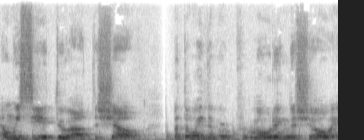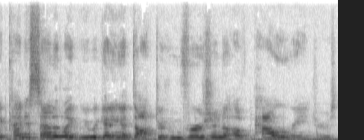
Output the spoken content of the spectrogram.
and we see it throughout the show. But the way that we're promoting the show, it kind of sounded like we were getting a Doctor Who version of Power Rangers.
